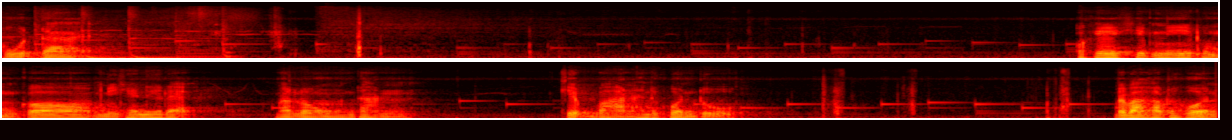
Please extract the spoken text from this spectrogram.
ปูดได้ เคคลิปนี้ผมก็มีแค่นี้แหละ มาลงดัน เก็บวานให้ทุกคนดู บ๊ายบายครับทุกคน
